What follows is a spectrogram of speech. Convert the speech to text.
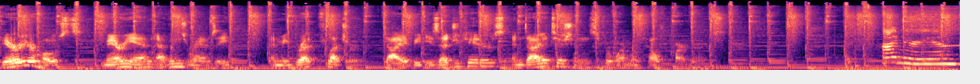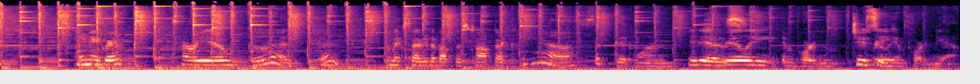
Here are your hosts, Marianne Evans Ramsey and Megrette Fletcher, diabetes educators and dietitians for Wentworth Health Partners. Hi, Marianne. Hey, Margaret. How are you? Good, good. I'm excited about this topic. Yeah, it's a good one. It is Really important. Juicy. Really important, yeah.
